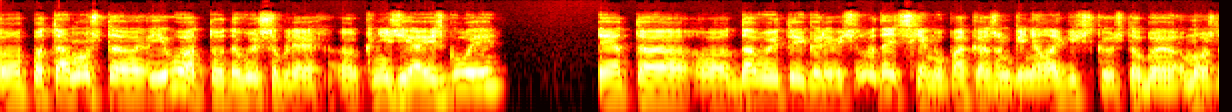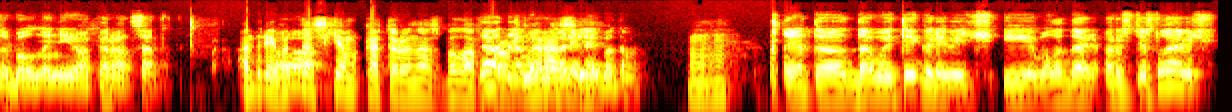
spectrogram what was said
Э, потому что его оттуда вышибли э, князья-изгои. Это э, Давыд Игоревич. Ну, давайте схему покажем генеалогическую, чтобы можно было на нее опираться. Андрей, вот та схема, которая у нас была в да, прошлый да, мы раз. говорили об этом. Угу. Это Давыд Игоревич и Володарь Ростиславич.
